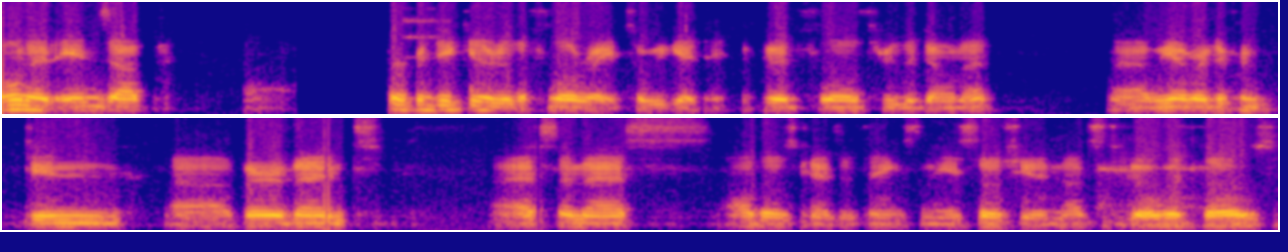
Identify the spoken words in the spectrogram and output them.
donut ends up perpendicular to the flow rate, so we get a good flow through the donut. Uh, we have our different DIN, uh, Varivent, uh, SMS, all those kinds of things, and the associated nuts to go with those.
